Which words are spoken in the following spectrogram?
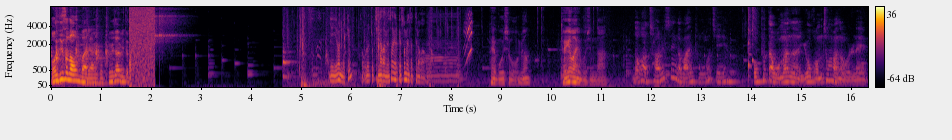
어디서 나온 말이야? 이거 돌잡이들. 예, 이런 느낌? 오른쪽 지나가면서 이렇게 쏘면서 들어가고 155명? 되게 많이 보신다. 너가 잘했으니까 많이 본 거지 오프 딱 오면은 욕 엄청 많아 원래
